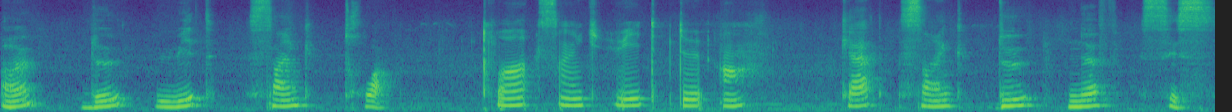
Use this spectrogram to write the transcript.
1, 2, 8, 5, 3. trois, cinq, huit, deux, un, 4, 5, 2, 9, 6.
